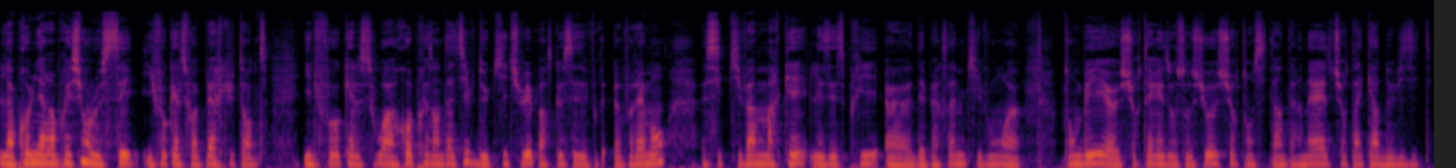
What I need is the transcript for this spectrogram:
la première impression, on le sait, il faut qu'elle soit percutante, il faut qu'elle soit représentative de qui tu es parce que c'est vraiment ce qui va marquer les esprits euh, des personnes qui vont euh, tomber euh, sur tes réseaux sociaux, sur ton site internet, sur ta carte de visite.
